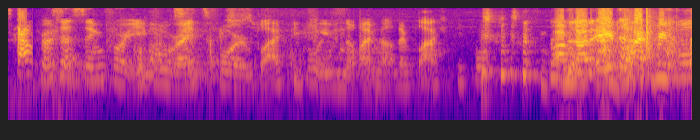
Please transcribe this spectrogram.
Stop. Protesting for equal rights for black people, even though I'm not a black people. I'm not a black people.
